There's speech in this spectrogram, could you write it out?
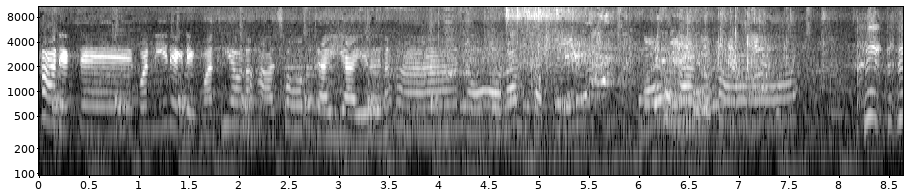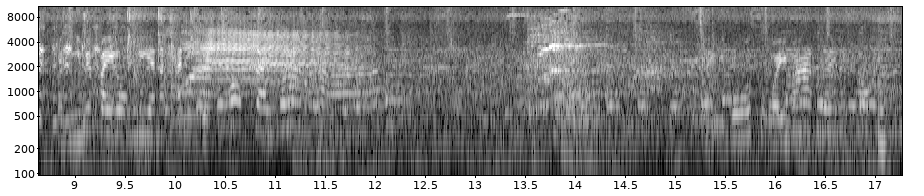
ค่ะเด็กๆ วันนี้เด็กๆมาเที่ยวนะคะ ชอบใจใหญ่เลยนะคะ น้องออลัมกับน้องคนนั้นนะคะวันนี้ไม่ไปโรงเรียนนะคะเด็กๆชอบใจมากนะคะใส่โบสวยมากเลยนะคะ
